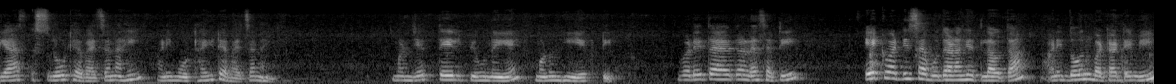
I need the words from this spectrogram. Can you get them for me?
गॅस स्लो ठेवायचा नाही आणि मोठाही ठेवायचा नाही. म्हणजे तेल पिऊ नये म्हणून ही एक टीप. वडे तयार करण्यासाठी एक वाटी साबुदाणा घेतला होता आणि दोन बटाटे मी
